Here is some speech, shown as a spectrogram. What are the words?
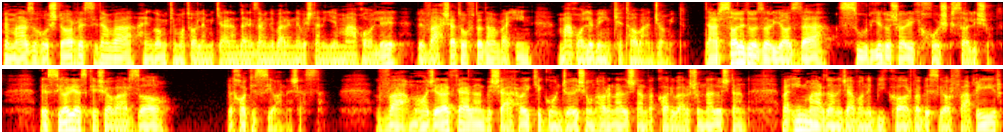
به مرز هشدار رسیدم و هنگامی که مطالعه می کردم در این زمینه برای نوشتن یه مقاله به وحشت افتادم و این مقاله به این کتاب انجامید. در سال 2011 سوریه دچار یک خشکسالی شد. بسیاری از کشاورزا به خاک سیاه نشستن و مهاجرت کردند به شهرهایی که گنجایش اونها را نداشتن و کاری براشون نداشتن و این مردان جوان بیکار و بسیار فقیر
